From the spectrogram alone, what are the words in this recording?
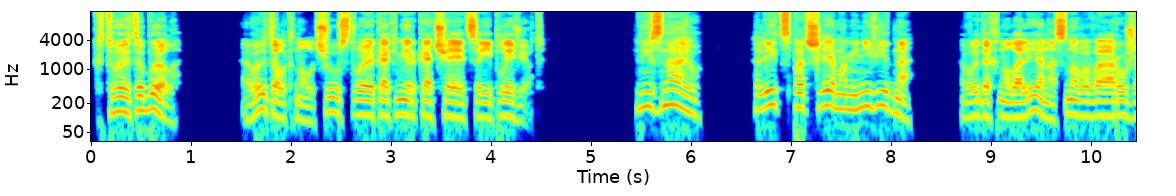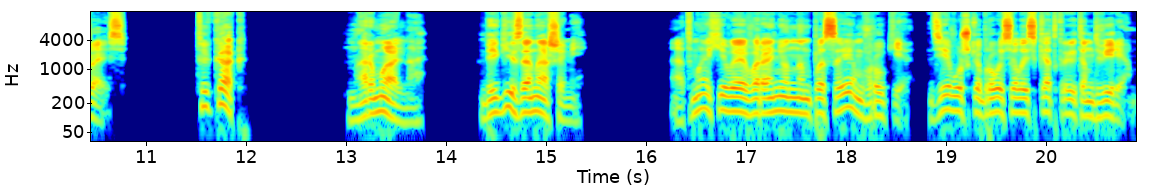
«Кто это был?» Вытолкнул, чувствуя, как мир качается и плывет. «Не знаю. Лиц под шлемами не видно», — выдохнула Лена, снова вооружаясь. «Ты как?» «Нормально. Беги за нашими». Отмахивая вороненным ПСМ в руке, девушка бросилась к открытым дверям.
